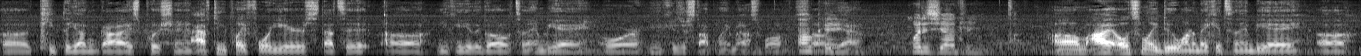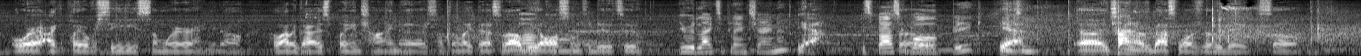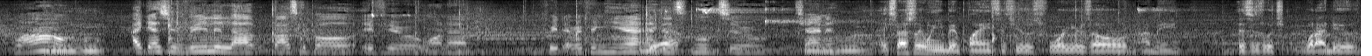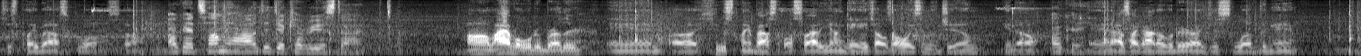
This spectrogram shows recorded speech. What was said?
uh, keep the younger guys pushing. After you play four years, that's it. Uh, you can either go to the NBA or you could just stop playing basketball. So, Okay. yeah. What is your dream? Um, I ultimately do want to make it to the NBA, uh, or I could play overseas somewhere. You know, a lot of guys play in China or something like that. So that would Oh, be cool. awesome to do too. You would like to play in China? Yeah. Is basketball So- big? Yeah. in- Uh, in China, basketball is really big. So. Wow. Mhm. I guess you really love basketball if you wanna quit everything here and Yeah. just move to China. Mhm. Especially when you've been playing since you was four years old. I mean, this is what you, what I do, just play basketball. So. Okay, tell me how did your career start? Um, I have an older brother, and uh, he was playing basketball. So at a young age, I was always in the gym. You know. Okay. And as I got older, I just loved the game.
